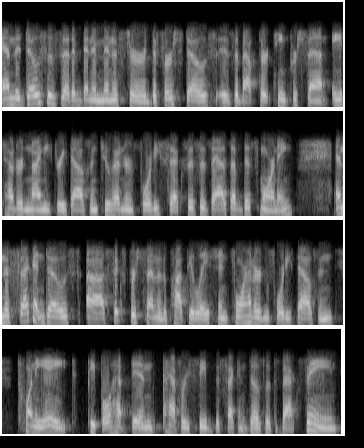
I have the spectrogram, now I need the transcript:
And the doses that have been administered, the first dose is about 13%, 893,246. This is as of this morning. And the second dose, uh, 6% of the population, 440,028 people have been have received the second dose of the vaccine.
